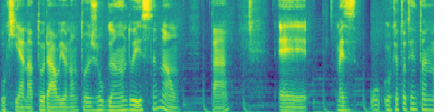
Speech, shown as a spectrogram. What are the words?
o que é natural, e eu não tô julgando isso, não, tá? É, mas o, o que eu tô tentando,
